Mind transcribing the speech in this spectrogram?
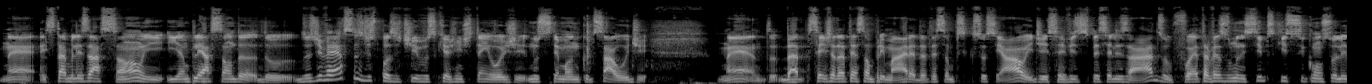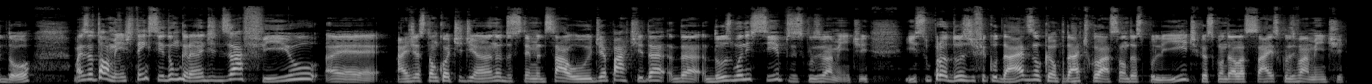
né, estabilização e, e ampliação do, do, dos diversos dispositivos que a gente tem hoje no Sistema Único de Saúde né, da, seja da atenção primária, da atenção psicossocial e de serviços especializados, foi através dos municípios que isso se consolidou, mas atualmente tem sido um grande desafio é, a gestão cotidiana do sistema de saúde a partir da, da, dos municípios exclusivamente. Isso produz dificuldades no campo da articulação das políticas, quando elas saem exclusivamente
